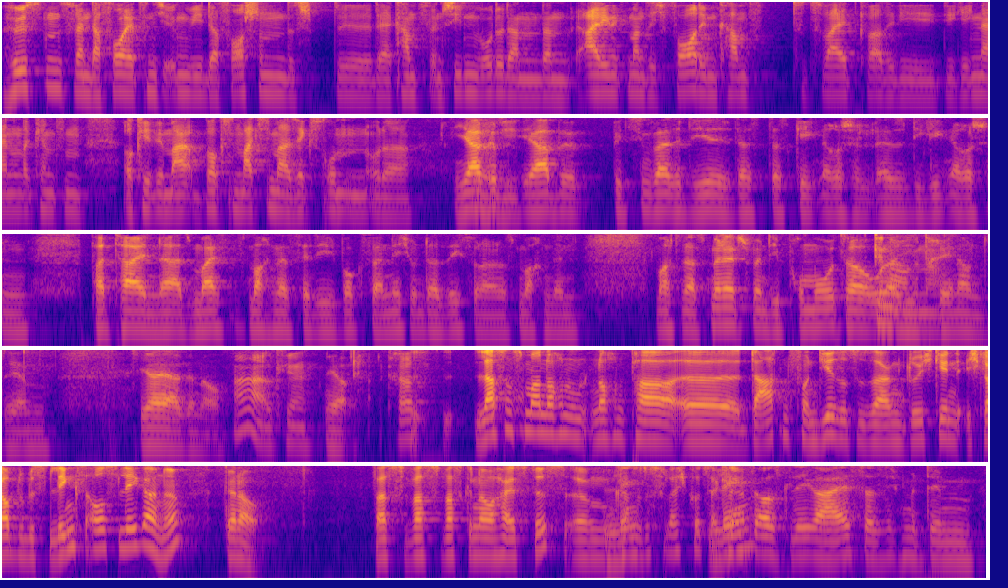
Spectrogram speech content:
Höchstens, wenn davor jetzt nicht irgendwie davor schon das, der Kampf entschieden wurde, dann, dann einigt man sich vor dem Kampf zu zweit quasi die, die gegeneinander kämpfen. Okay, wir boxen maximal sechs Runden oder. Ja, oder ja beziehungsweise die, das, das gegnerische, also die gegnerischen Parteien. Ne? Also meistens machen das ja die Boxer nicht unter sich, sondern das machen dann, macht dann das Management, die Promoter oder genau, die genau. Trainer und ähm, ja, ja, genau. Ah, okay. Ja. Krass. Lass uns mal noch, noch ein paar äh, Daten von dir sozusagen durchgehen. Ich glaube, du bist Linksausleger, ne? Genau. Was, was, was genau heißt das? Ähm, Links, kannst du das vielleicht kurz erklären? Linksausleger heißt, dass ich mit dem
